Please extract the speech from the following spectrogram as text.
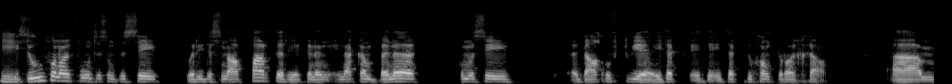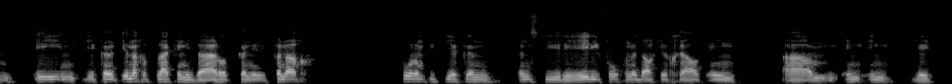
Yes. Die doel van daai fonds is om te sê oor dit is 'n aparte rekening en ek kan binne kom ons sê 'n dag of twee het ek het, het ek toegang tot daai geld. Um en jy kan dit enige plek in die wêreld kan jy vinnig vormpie teken instuur jy het die volgende dag jou geld en um en en jy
